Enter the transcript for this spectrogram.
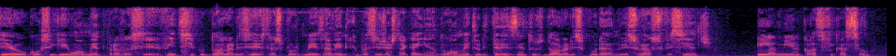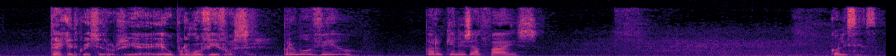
Eu consegui um aumento para você. 25 dólares extras por mês, além do que você já está ganhando. Um aumento de 300 dólares por ano. Isso é o suficiente? E a minha classificação? Técnico em cirurgia. Eu promovi você. Promoveu. Para o que ele já faz. Com licença.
